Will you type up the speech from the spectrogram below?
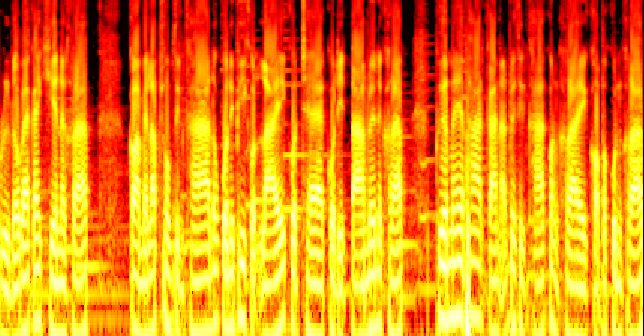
หรือระแวกใกล้เคียงนะครับก่อนไปรับชมสินค้ารบกวนให้พี่กดไลค์ กดแชร์ กดติดตามด้วยนะครับ เพื่อไม่ให้พลาดการอัปเดตสินค้าก่อนใคร ขอบพระคุณครับ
